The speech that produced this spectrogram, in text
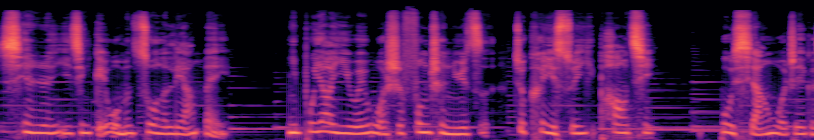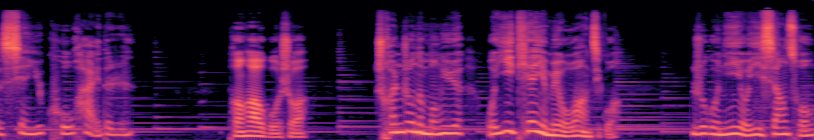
仙人已经给我们做了良媒，你不要以为我是风尘女子就可以随意抛弃，不想我这个陷于苦海的人。”彭浩古说：“船中的盟约，我一天也没有忘记过。”如果你有意相从，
